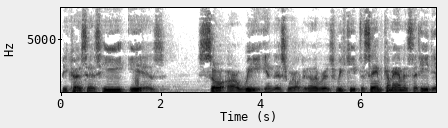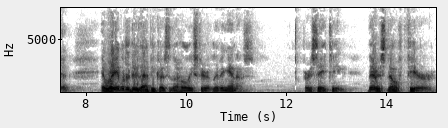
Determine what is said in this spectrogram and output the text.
because as he is, so are we in this world. In other words, we keep the same commandments that he did. And we're able to do that because of the Holy Spirit living in us. Verse 18, there is no fear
